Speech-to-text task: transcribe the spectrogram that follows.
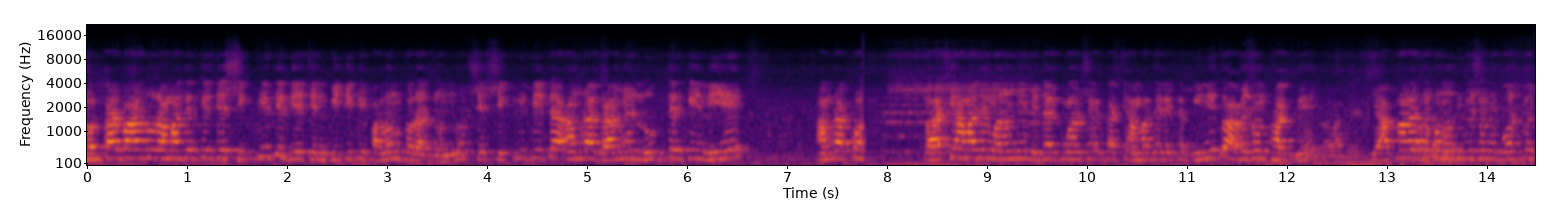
সরকার বাহাদুর আমাদেরকে যে স্বীকৃতি দিয়েছেন বিটিপি পালন করার জন্য, সেই স্বীকৃতিটা আমরা গ্রামের লোকদেরকে নিয়ে আমরা তো আজকে আমাদের মাননীয় বিধায়ক মহাশয়ের কাছে আমাদের একটা বিনীত আবেদন থাকবে যে আপনারা যখন অধিবেশনে বসবেন,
